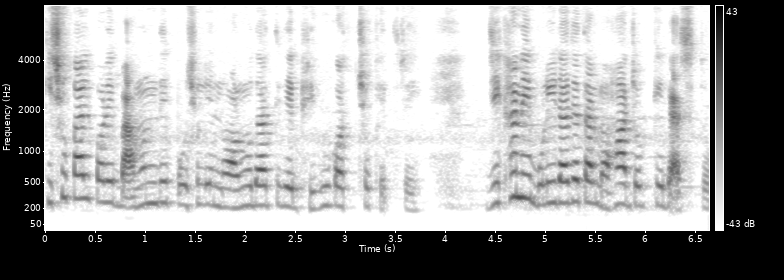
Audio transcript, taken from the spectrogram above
কিছুকাল পরে বামনদেব পৌঁছলেন নর্মদা তীরে ভৃগুকচ্ছ ক্ষেত্রে যেখানে বলিরাজা তার মহাযজ্ঞে ব্যস্ত।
